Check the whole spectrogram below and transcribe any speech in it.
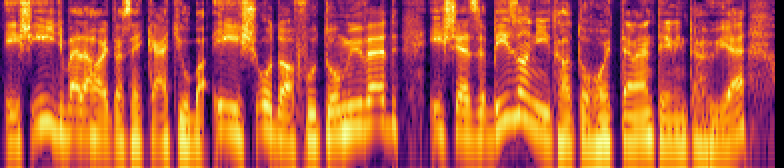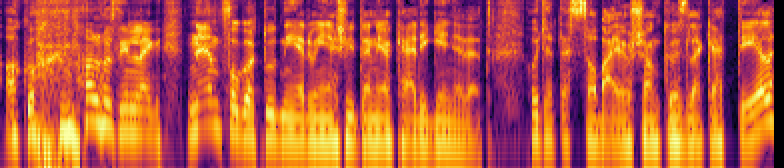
és így belehajtasz egy kátyúba, és oda a futóműved, és ez bizonyítható, hogy te mentél, mint a hülye, akkor valószínűleg nem fogod tudni érvényesíteni a kárigényedet. Hogyha te szabályosan közlekedtél,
